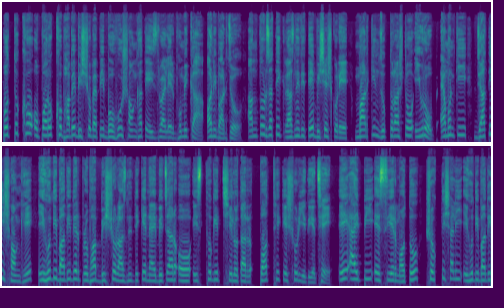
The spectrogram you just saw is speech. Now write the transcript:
প্রত্যক্ষ ও পরোক্ষভাবে বিশ্বব্যাপী বহু সংঘাতে ইসরায়েলের ভূমিকা অনিবার্য। আন্তর্জাতিক রাজনীতিতে, বিশেষ করে মার্কিন যুক্তরাষ্ট্র, ইউরোপ, এমনকি জাতিসংঘে, ইহুদিবাদীদের প্রভাব বিশ্ব রাজনীতিকে ন্যায় বিচার ও স্থগিতশীলতার পথ থেকে সরিয়ে দিয়েছে। এআইপিএসি এর মতো শক্তিশালী ইহুদিবাদী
